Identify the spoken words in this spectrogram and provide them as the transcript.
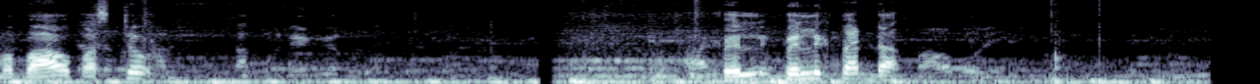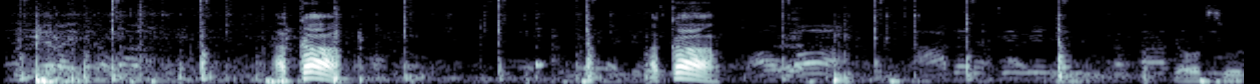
మా బావ ఫస్ట్ పెళ్ళి పెళ్ళికి పెద్ద అక్క. అక్క. ఎవరు చూడ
